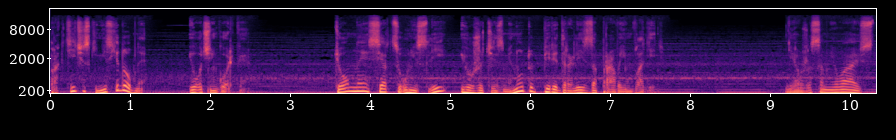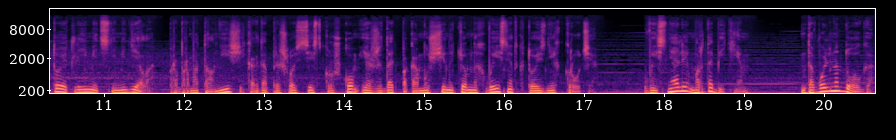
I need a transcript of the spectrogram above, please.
Практически несъедобная. И очень горькая. Темные сердце унесли и уже через минуту передрались за право им владеть. «Я уже сомневаюсь, стоит ли иметь с ними дело», — пробормотал нищий, когда пришлось сесть кружком и ожидать, пока мужчины темных выяснят, кто из них круче. Выясняли мордобитием. Довольно долго,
